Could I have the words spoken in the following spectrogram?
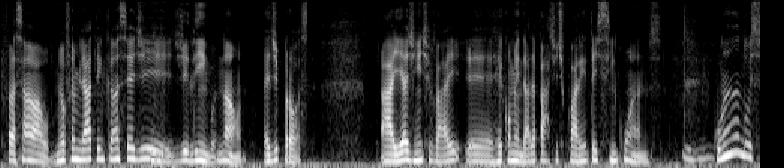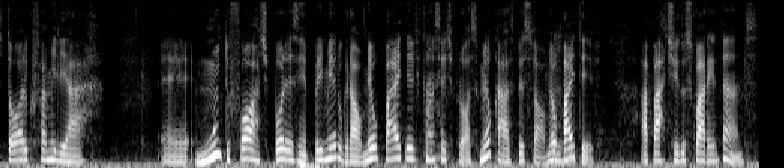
fala assim, ah, o meu familiar tem câncer de, de língua. Não, é de próstata. Aí a gente vai é, recomendar a partir de 45 anos. Quando o histórico familiar é muito forte, por exemplo, primeiro grau, meu pai teve câncer de próstata. Meu caso, pessoal, meu Uhum. pai teve a partir dos 40 anos.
